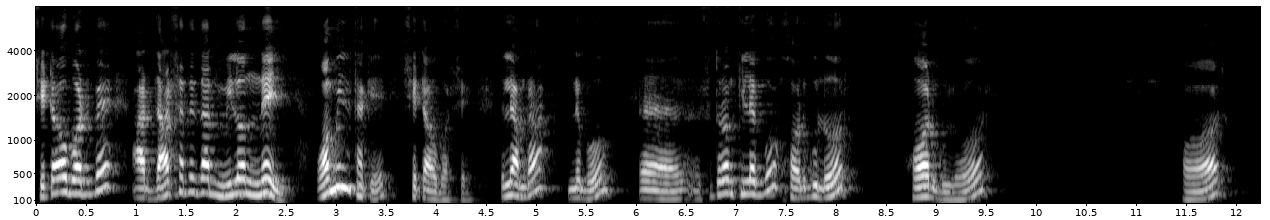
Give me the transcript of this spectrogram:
সেটাও বসবে, আর যার সাথে যার মিলন নেই, অমিল থাকে, সেটাও বসে। তাহলে আমরা নেব সুতরাং কী লিখব? হরগুলোর হরগুলোর হরগুলোর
